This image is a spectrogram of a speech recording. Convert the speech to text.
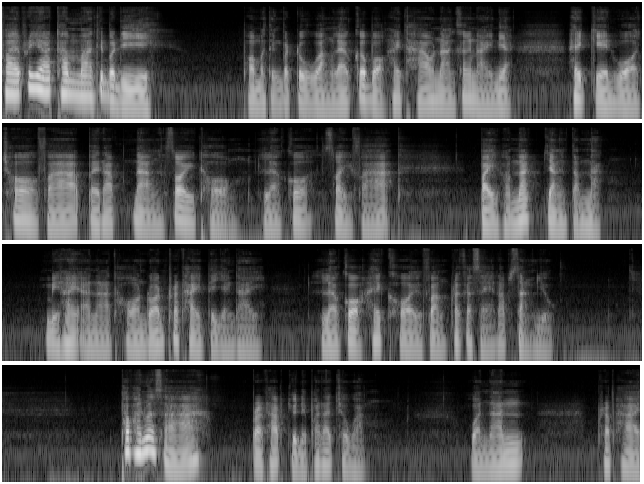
ฝ่ายพระยาธรรมมาธิบดี พอมาถึงประตูวังแล้วก็บอกให้เท้านางข้างในเนี่ยให้เกณฑ์วอช่อฟ้าไปรับนางสร้อยทองแล้วก็สร้อยฟ้า ไปพำนักอย่างตำหนักมิให้อนาทรร้อนพระไทยแต่อย่างใด แล้วก็ให้คอยฟังพระกระแสรับสั่งอยู่ พระพันวษาประทับอยู่ในพระราชวัง วันนั้นพระพาย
